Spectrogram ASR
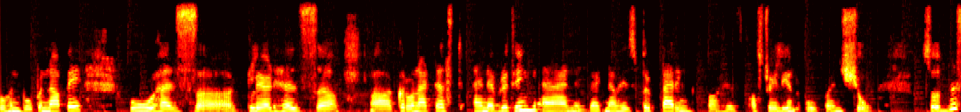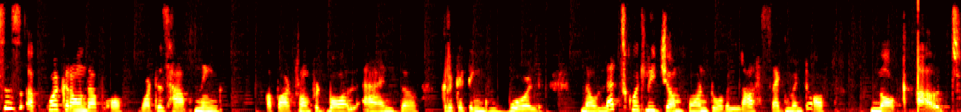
Rohan Bopanna pe, who has uh, cleared his uh, uh, corona test and everything, and right now he's preparing for his Australian Open show. So this is a quick roundup of what is happening apart from football and the cricketing world. Now let's quickly jump on to our last segment of knockout.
